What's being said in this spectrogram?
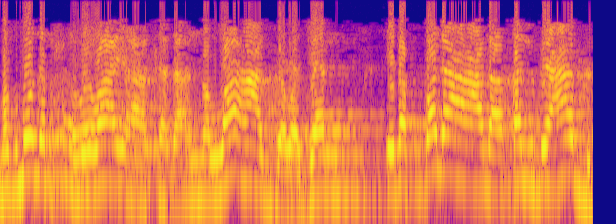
مضمون الرواية هكذا أن الله عز وجل إذا اطلع على قلب عبد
